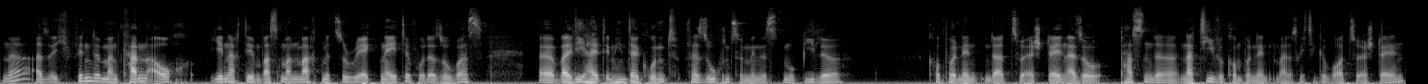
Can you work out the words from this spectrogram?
ne? Also ich finde, man kann auch, je nachdem, was man macht, mit so React Native oder sowas, äh, weil die halt im Hintergrund versuchen, zumindest mobile Komponenten da zu erstellen, also passende native Komponenten war das richtige Wort zu erstellen.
